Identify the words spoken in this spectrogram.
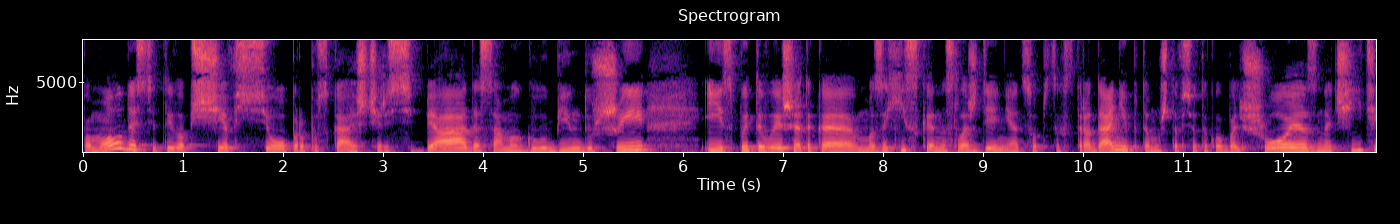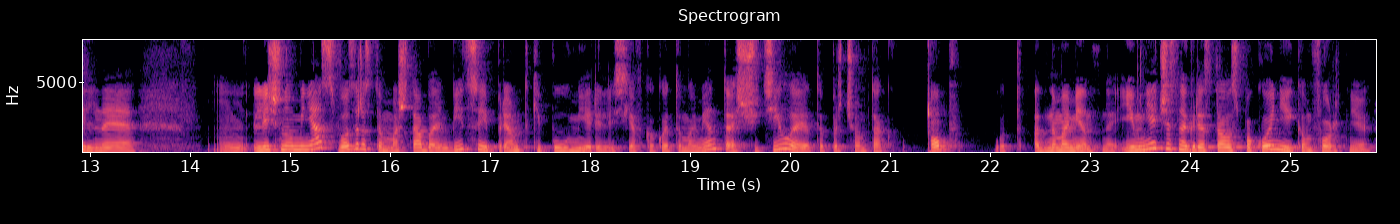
По молодости ты вообще все пропускаешь через себя до самых глубин души и испытываешь этакое мазохистское наслаждение от собственных страданий, потому что все такое большое, значительное. Лично у меня с возрастом масштабы амбиций прям-таки поумерились. Я в какой-то момент ощутила это, причем так, оп, вот одномоментно. И мне, честно говоря, стало спокойнее и комфортнее.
